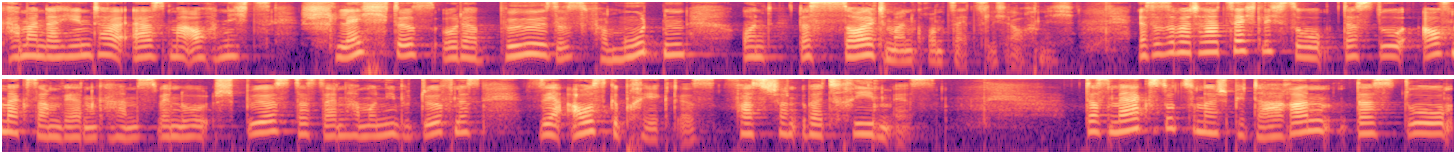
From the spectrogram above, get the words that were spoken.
kann man dahinter erstmal auch nichts Schlechtes oder Böses vermuten und das sollte man grundsätzlich auch nicht. Es ist aber tatsächlich so, dass du aufmerksam werden kannst, wenn du spürst, dass dein Harmoniebedürfnis sehr ausgeprägt ist, fast schon übertrieben ist. Das merkst du zum Beispiel daran, dass du,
